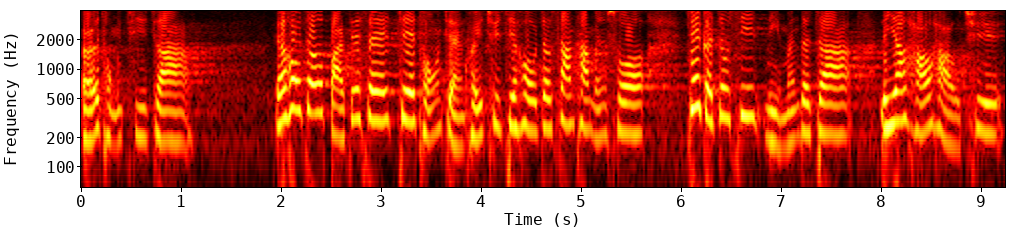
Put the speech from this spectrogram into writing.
儿童之家。然后就把这些接筒捡回去之后，就向他们说：“这个就是你们的家，你要好好去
